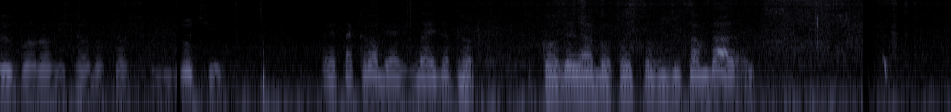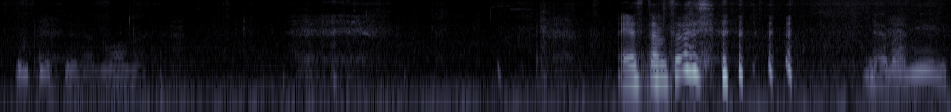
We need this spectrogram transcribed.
Był borowik albo coś rzucił. A Ja tak robię, jak znajdę to korzeń albo coś, to wyrzucam dalej. Sypie się na głowę. A jest tam coś? Nie ma nic.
